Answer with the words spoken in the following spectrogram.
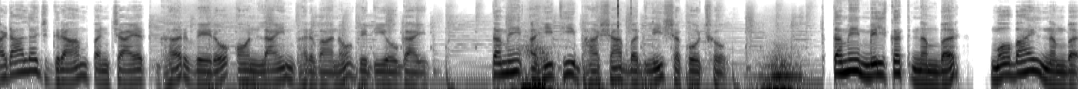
અડાલજ ગ્રામ પંચાયત ઘર વેરો ઓનલાઈન ભરવાનો વિડિયો ગાઈડ. તમે અહીંથી ભાષા બદલી શકો છો. તમે મિલકત નંબર, મોબાઈલ નંબર,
